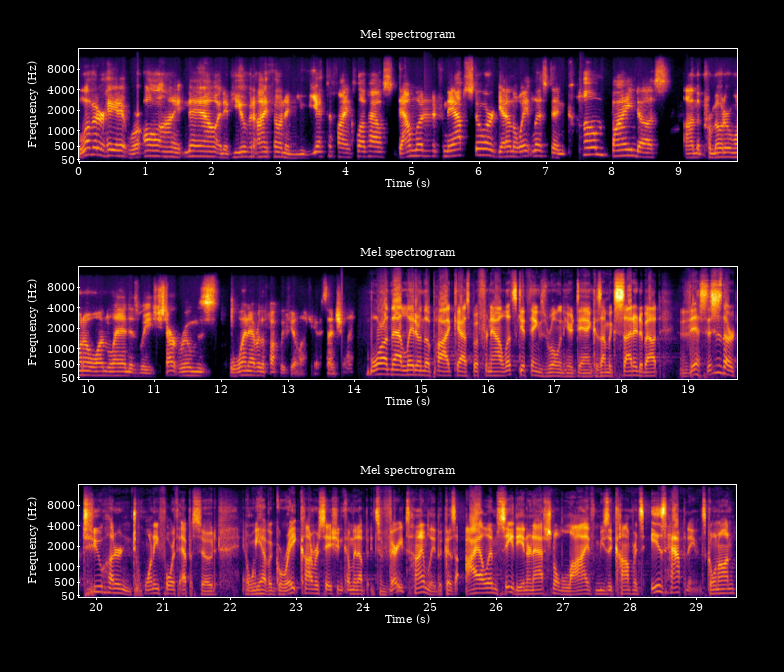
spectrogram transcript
Love it or hate it, we're all on it now. And if you have an iPhone and you've yet to find Clubhouse, download it from the App Store, get on the wait list, and come find us on the Promoter 101 land as we start rooms whenever the fuck we feel like it, essentially. More on that later in the podcast, but for now, let's get things rolling here, Dan, because I'm excited about this. This is our 224th episode, and we have a great conversation coming up. It's very timely because ILMC, the International Live Music Conference, is happening. It's going on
